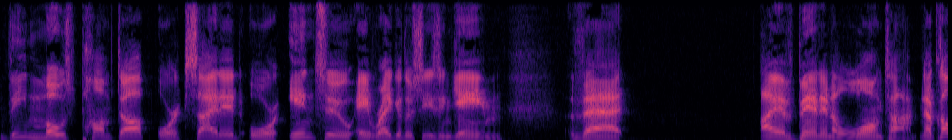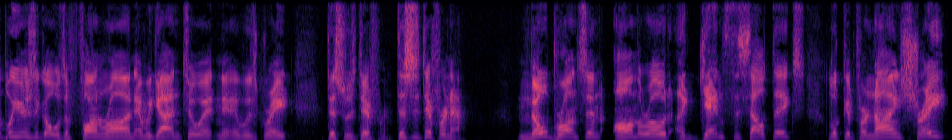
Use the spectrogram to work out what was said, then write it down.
the most pumped up or excited or into a regular season game that I have been in a long time. Now, a couple years ago was a fun run, and we got into it, and it was great. This was different. This is different now. No Brunson on the road against the Celtics, looking for nine straight.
